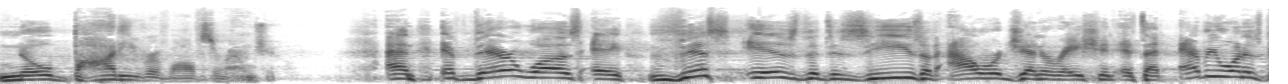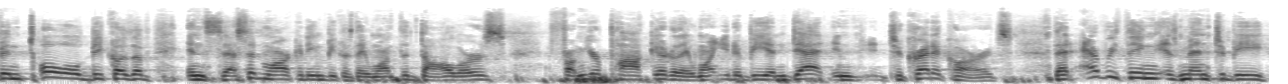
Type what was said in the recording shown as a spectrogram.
No body revolves around you. And if there was a, this is the disease of our generation, it's that everyone has been told because of incessant marketing, because they want the dollars from your pocket or they want you to be in debt in, to credit cards, that everything is meant to be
